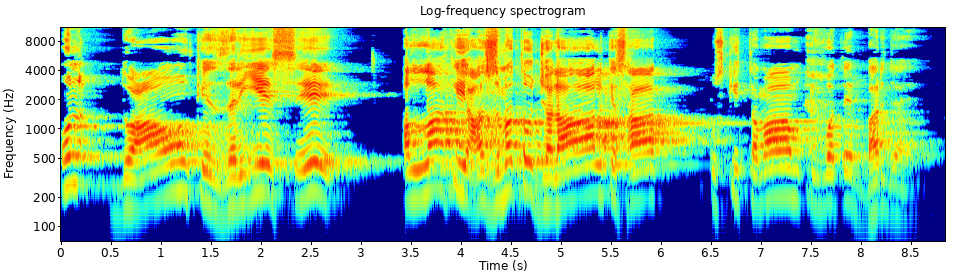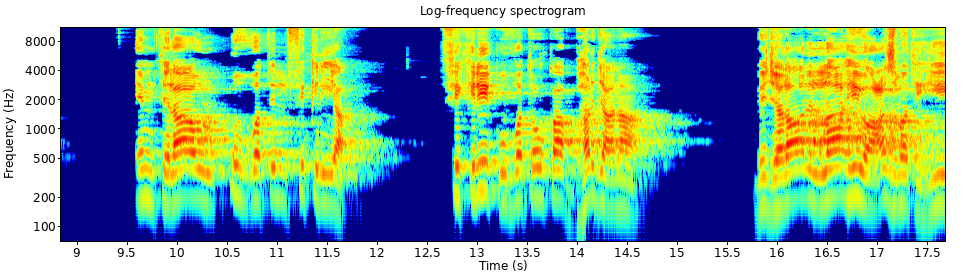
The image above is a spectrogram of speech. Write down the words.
ان دعاؤں کے ذریعے سے اللہ کی عظمت و جلال کے ساتھ اس کی تمام قوتیں بھر جائیں۔ امتلاء القوت الفکریہ، فکری قوتوں کا بھر جانا بے جلال اللہ و عظمت ہی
